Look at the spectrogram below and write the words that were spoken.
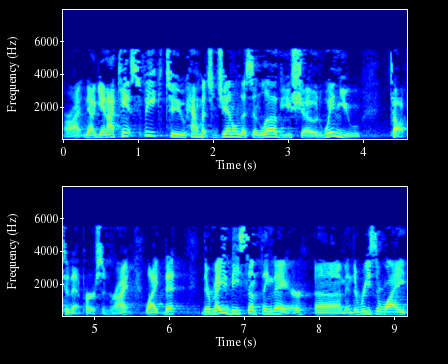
Alright? Now again, I can't speak to how much gentleness and love you showed when you talked to that person, right? Like that, there may be something there, um, and the reason why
